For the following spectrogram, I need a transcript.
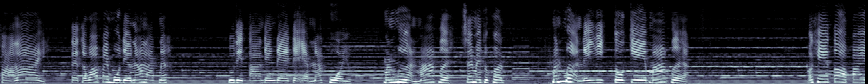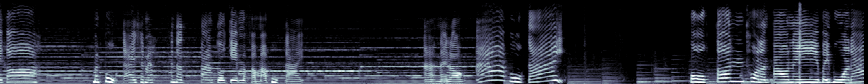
ฝาลาย แต่แต่ว่าไปโมเดลน่ารักนะ ดูดิตาแดงๆแต่แอบน่ากลัวอยู่ มันเหมือนมากเลย ใช่ไหมทุกคน มันเหมือนในตัวเกมมากเลยอะโอเคต่อไปก็ มันปลูกได้ใช่ไหมถ้าเราตามตัวเกมมันสามารถปลูกได้ อะไหนลองอ่าปลูกได้ ปลูกต้นถั่วลันเตาในใบบัวได้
